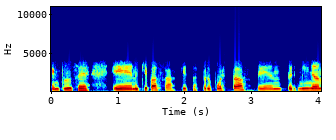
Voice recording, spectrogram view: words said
Entonces, ¿qué pasa? Que esas propuestas terminan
